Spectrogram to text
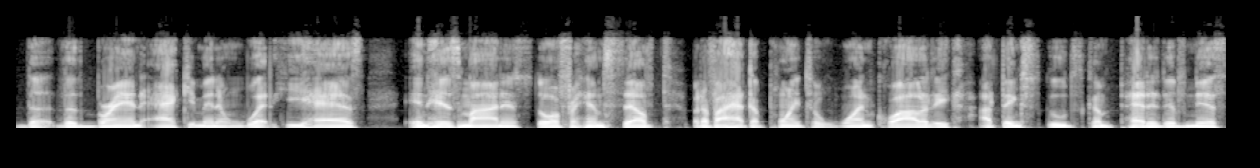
the the brand acumen and what he has in his mind in store for himself. But if I had to point to one quality, I think Scoot's competitiveness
